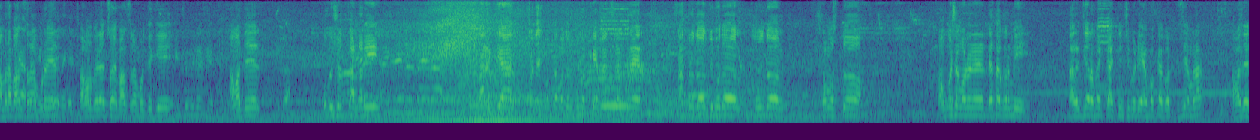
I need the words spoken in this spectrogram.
আমরা বানসারামপুরের বামন বেলা ছয় বানসারামপুর থেকে আমাদের ভবিষ্যৎ কাণ্ডারি তারেকিয়ার স্বদেশ প্রত্যাবর্তন উপলক্ষে বানসারামপুরের ছাত্রদল, যুবদল, মূলদল, সমস্ত অঙ্গ সংগঠনের নেতাকর্মী তারেক জিয়ার অপেক্ষায় তিনশো কোটি অপেক্ষা করতেছি আমরা। আমাদের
